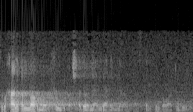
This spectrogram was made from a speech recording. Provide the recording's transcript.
সুবহানাকাল্লাহুম্মা ওয়া বিহামদিকা, আশহাদু আল্লা ইলাহা ইল্লা আনতা, আস্তাগফিরুকা ওয়া আতুবু ইলাইক।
